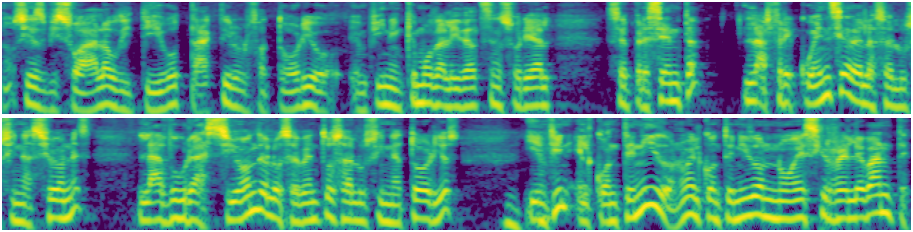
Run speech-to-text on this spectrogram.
¿no? Si es visual, auditivo, táctil, olfatorio, en fin, en qué modalidad sensorial se presenta. La frecuencia de las alucinaciones, la duración de los eventos alucinatorios y, en fin, el contenido, ¿no? El contenido no es irrelevante.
